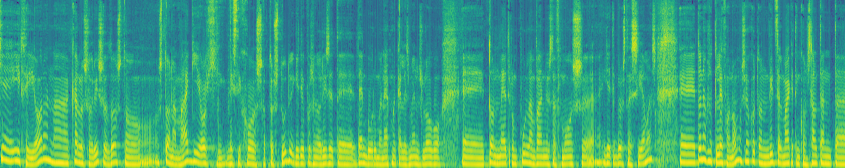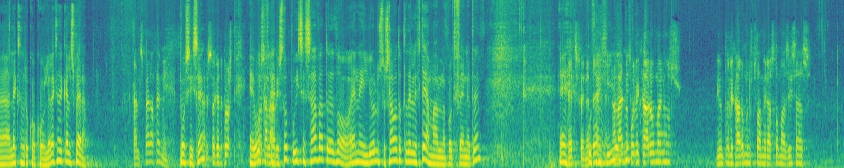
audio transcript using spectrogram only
Και ήρθε η ώρα να καλωσορίσω εδώ στο, στον Αμάγκη, όχι δυστυχώς από το στούντιο, γιατί όπως γνωρίζετε δεν μπορούμε να έχουμε καλεσμένους λόγω ε, των μέτρων που λαμβάνει ο σταθμός ε, για την προστασία μας. Ε, τον έχω στο τηλέφωνο όμως, έχω τον Digital Marketing Consultant ε, Αλέξανδρο Κοκόλη. Αλέξανδρο, καλησπέρα. Καλησπέρα, Θέμη. Πώς είσαι, Ευχαριστώ για την πρόσκληση. Εγώ σε ευχαριστώ που είσαι Σάββατο εδώ. Ένα ηλιόλουστο Σάββατο από τα τελευταία, μάλλον από ό,τι φαίνεται. Ε, Έτσι φαίνεται, θα χείλει, αλλά είμαι πολύ χαρούμενος, είμαι πολύ χαρούμενος που θα μοιραστώ μαζί σας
